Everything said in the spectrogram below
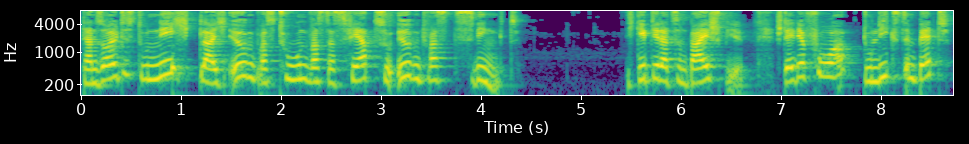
dann solltest du nicht gleich irgendwas tun, was das Pferd zu irgendwas zwingt. Ich gebe dir dazu ein Beispiel. Stell dir vor, du liegst im Bett,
